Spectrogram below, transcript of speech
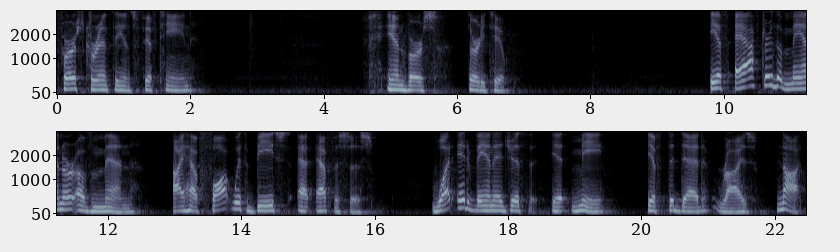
First Corinthians 15 and verse 32. If after the manner of men I have fought with beasts at Ephesus, what advantageth it me if the dead rise not?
